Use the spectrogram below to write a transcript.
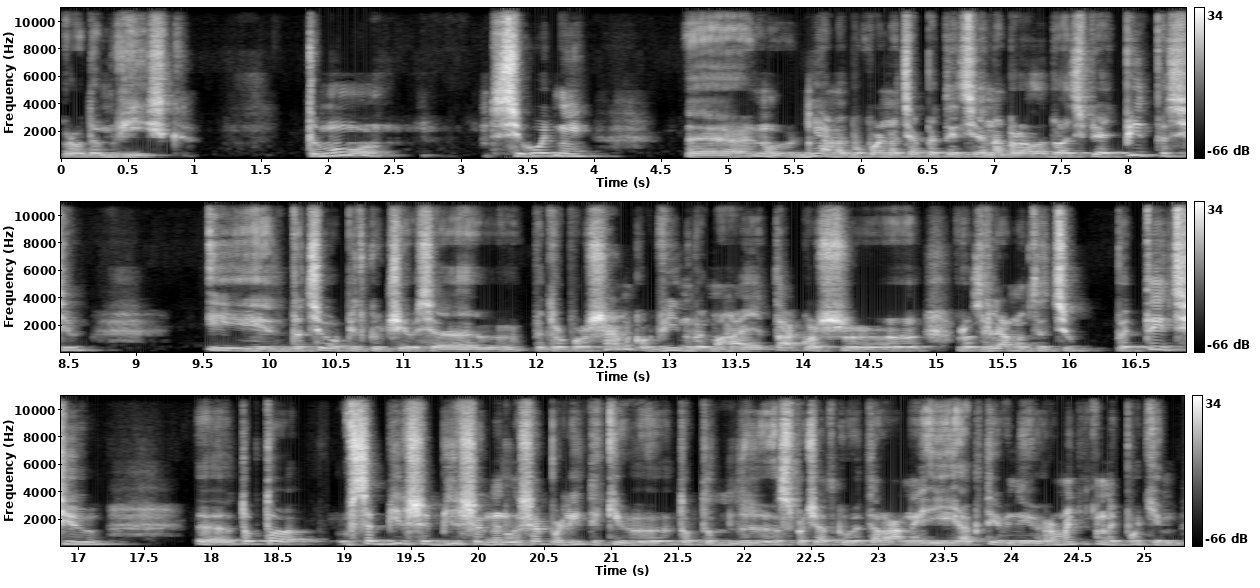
родом військ. Тому сьогодні, е, ну, днями буквально ця петиція набрала 25 підписів. І до цього підключився Петро Порошенко. Він вимагає також е, розглянути цю петицію. Е, Тобто, все більше більше не лише політиків, тобто спочатку ветерани і активні громадяни, потім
